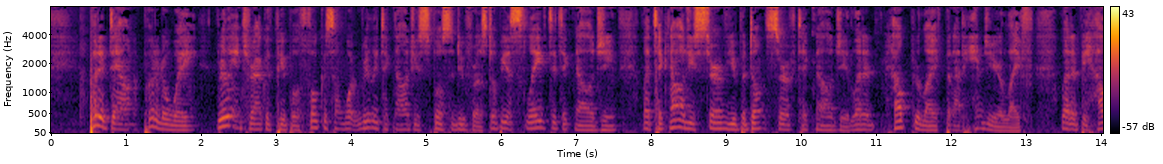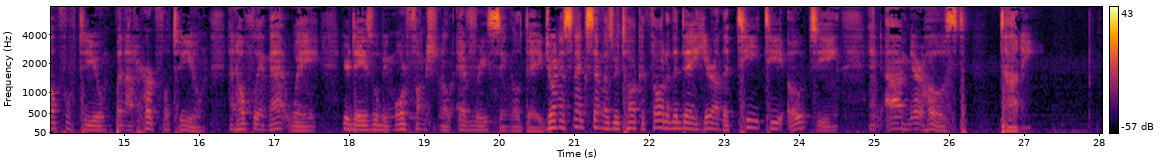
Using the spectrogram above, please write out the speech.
Put it down, put it away really interact with people, focus on what really technology is supposed to do for us. Don't be a slave to technology. Let technology serve you, but don't serve technology. Let it help your life, but not hinder your life. Let it be helpful to you, but not hurtful to you. And hopefully, in that way, your days will be more functional every single day. Join us next time as we talk a thought of the day here on the TTOT. And I'm your host, Tani.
